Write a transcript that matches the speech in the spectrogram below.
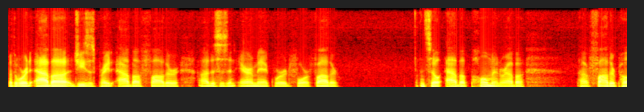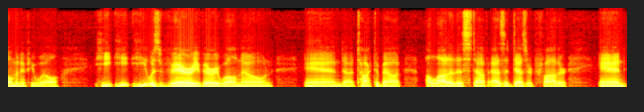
but the word Abba, Jesus prayed Abba, Father. Uh, this is an Aramaic word for father. And so Abba Poemen, or Abba uh, Father Poemen, if you will, he he he was very very well known and uh, talked about a lot of this stuff as a desert father. And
